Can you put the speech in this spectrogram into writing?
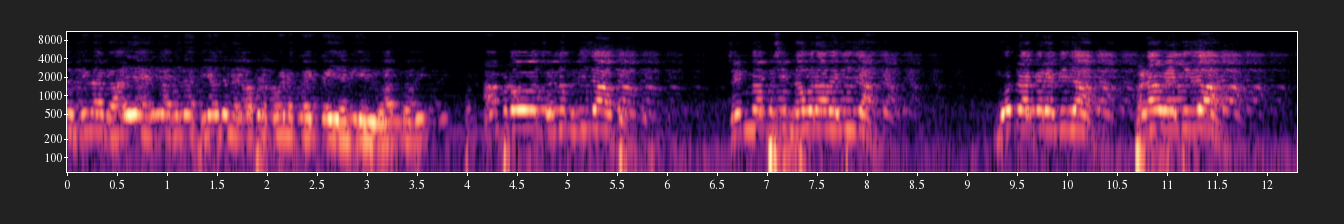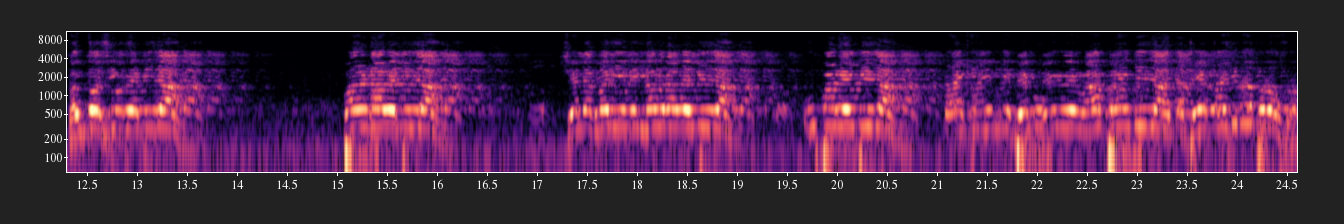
બુદ્ધિના ગાળિયા એટલા બધા થયા છે ને, આપણે કોઈને કોઈ કહી શકીએ એવી વાત નથી. આપણો જન્મ બીજા આપે. જન્મ્યા પછી નવરાવે બીજા. મોટા કરે બીજા, ભણાવે બીજા ધંધો શીખવે બીજા, પરણાવે બીજા, છેલ્લે મરી એને નવરાવે બીજા, ઉપાડે બીજા આખી જિંદગી ભેગું કર્યું એ વાપરે બીજા, તો ઠેક લાગી ના ભરોસો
